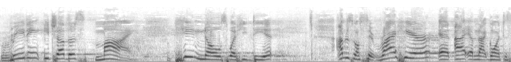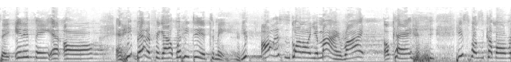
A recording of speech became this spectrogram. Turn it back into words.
reading each other's mind he knows what he did. I'm just going to sit right here and I am not going to say anything at all. And he better figure out what he did to me. You, all this is going on in your mind, right? Okay. He's supposed to come over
